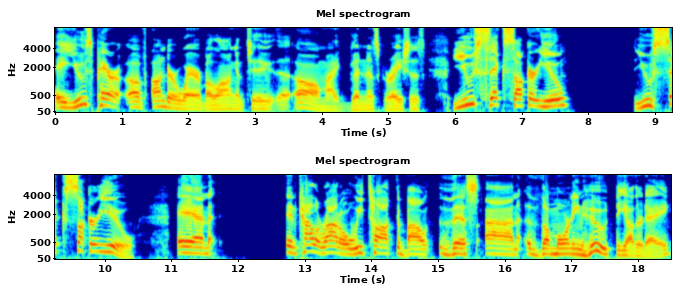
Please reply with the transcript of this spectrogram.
a used pair of underwear belonging to, uh, oh my goodness gracious. You sick sucker, you. You sick sucker, you. And in Colorado, we talked about this on the Morning Hoot the other day.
